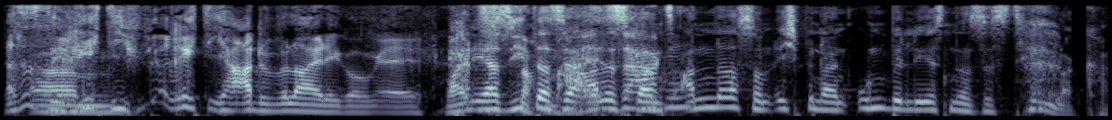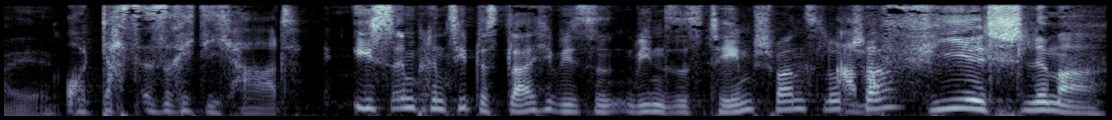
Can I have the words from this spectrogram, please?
das ist eine Ähm, richtig, richtig harte Beleidigung, ey. Weil Kannst er sieht das ja alles ganz sagen? anders und ich bin ein unbelesener Systemlakai. Oh, das ist richtig hart. Ist im Prinzip das gleiche wie, wie ein Systemschwanzlutscher. Aber viel schlimmer.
